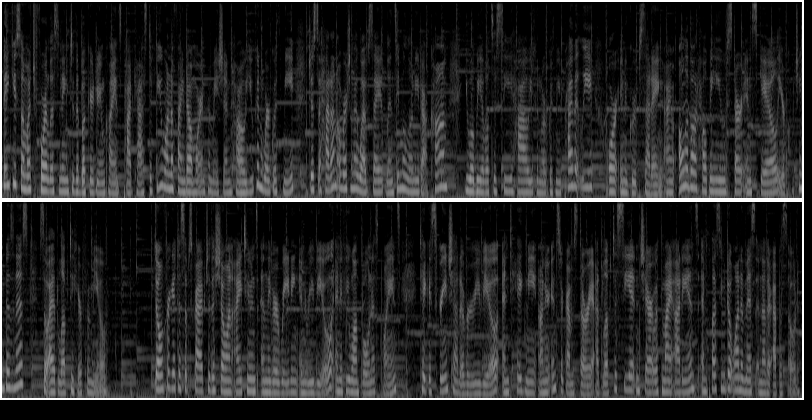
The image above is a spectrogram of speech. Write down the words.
Thank you so much for listening to the Book Your Dream Clients podcast. If you want to find out more information how you can work with me, just head on over to my website, lindsaymaloney.com. You will be able to see how you can work with me privately or in a group setting. I'm all about helping you start and scale your coaching business, so I'd love to hear from you. Don't forget to subscribe to the show on iTunes and leave a rating and review. And if you want bonus points, take a screenshot of a review and tag me on your Instagram story. I'd love to see it and share it with my audience. And plus, you don't want to miss another episode.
